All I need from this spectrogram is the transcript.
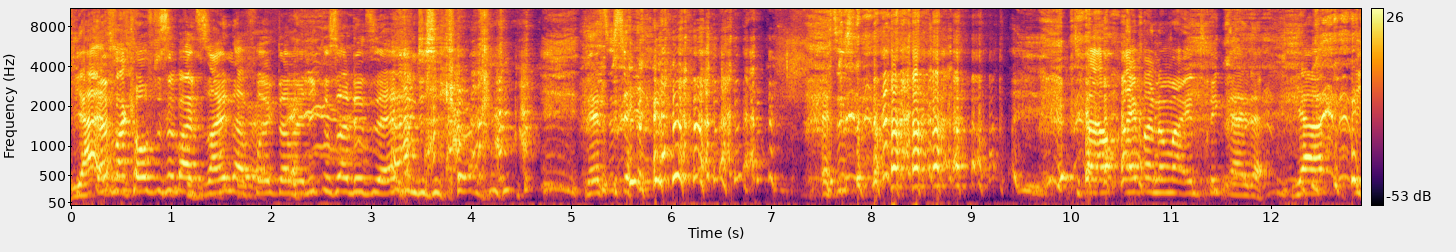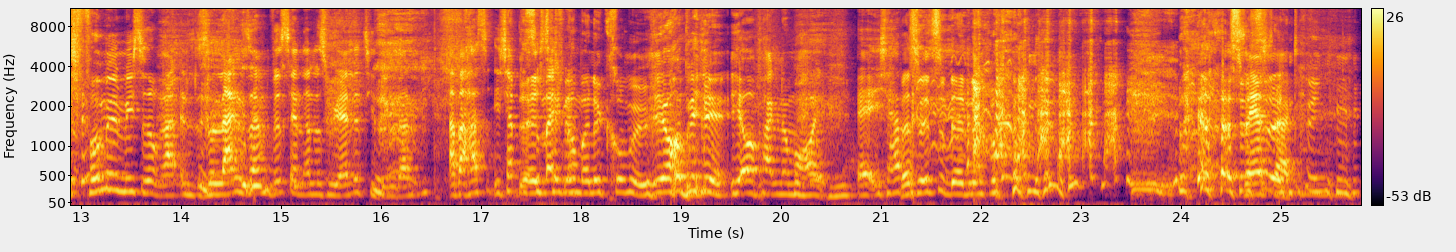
ja, Er verkauft es immer als seinen Erfolg, dabei liegt es an den Serien, die sie gucken. Es ist, es ist auch einfach nochmal einen trinken, Alter. Ja, ich fummel mich so, so langsam ein bisschen an das Reality-Ding dann. Aber hast, ich habe Ja, zum Beispiel... noch mal eine Krummel. Jo, bitte. Jo, pack nochmal ein. Äh, ich habe Was willst du denn? Was Sehr willst du denn stark. trinken?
